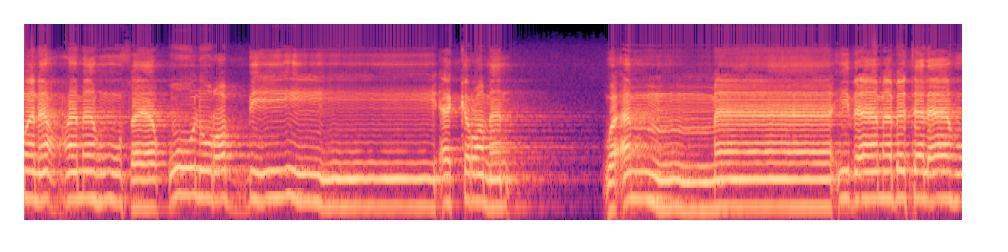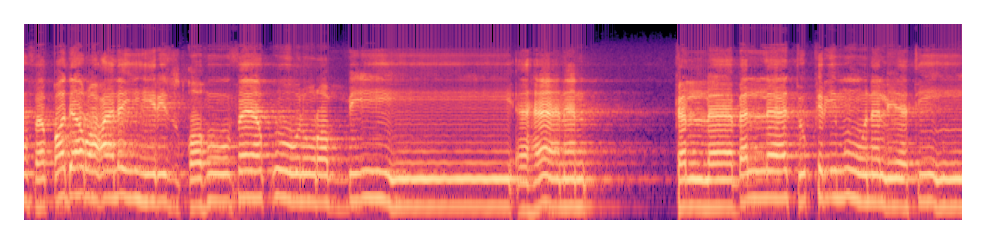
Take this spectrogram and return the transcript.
ونعمه فيقول ربي أكرمن. وأما إذا ما ابتلاه فقدر عليه رزقه فيقول ربي أهانن. كلا بل لا تكرمون اليتيم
